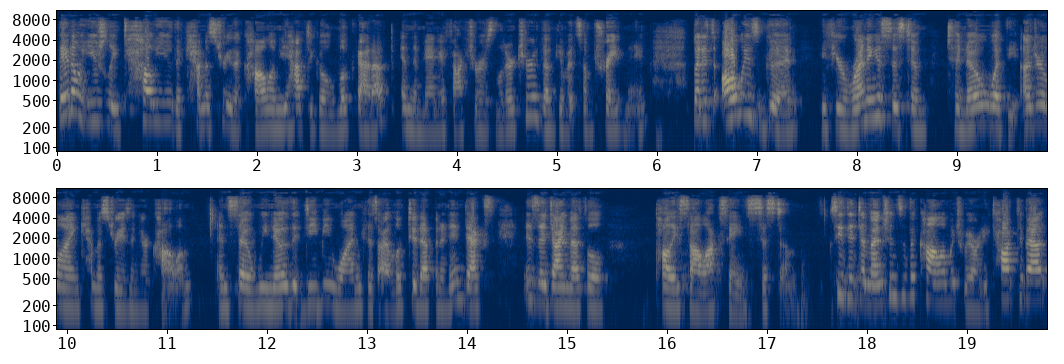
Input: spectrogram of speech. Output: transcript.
they don't usually tell you the chemistry of the column. You have to go look that up in the manufacturer's literature. They'll give it some trade name. But it's always good if you're running a system to know what the underlying chemistry is in your column. And so we know that DB1, because I looked it up in an index, is a dimethyl polysiloxane system. See the dimensions of the column, which we already talked about,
